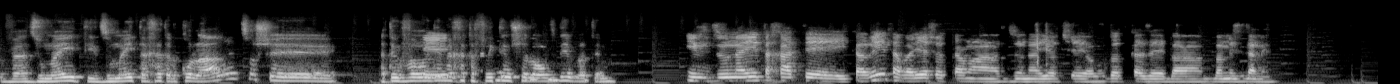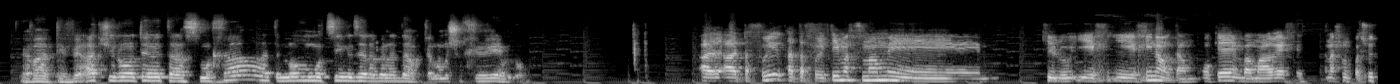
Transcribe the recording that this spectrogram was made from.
והתזונאית היא תזונאית אחת על כל הארץ, או שאתם כבר יודעים איך התפריטים של העובדים ואתם... עם תזונאית אחת עיקרית, אבל יש עוד כמה תזונאיות שעובדות כזה במזדמן. הבנתי, ועד שהיא לא נותנת את ההסמכה, אתם לא מוצאים את זה לבן אדם, אתם לא משחררים לו. התפריט, התפריטים עצמם, אה, כאילו, היא הכינה אותם, אוקיי? הם במערכת. אנחנו פשוט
